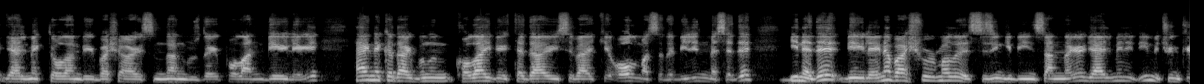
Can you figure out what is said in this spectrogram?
gelmekte olan bir baş ağrısından muzdarip olan birileri her ne kadar bunun kolay bir tedavisi belki olmasa da bilinmese de yine de birilerine başvurmalı. Sizin gibi insanlara gelmeli değil mi? Çünkü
